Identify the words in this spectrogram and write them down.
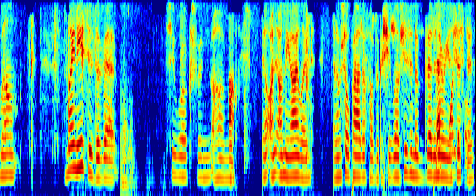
Well, my niece is a vet. She works for um Ah. on, on the island, and I'm so proud of her because she loves. She's a veterinary assistant.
